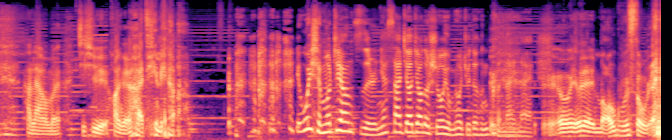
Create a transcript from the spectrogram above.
好啦，我们继续换个话题聊。你为什么这样子？人家撒娇娇的时候有没有觉得很可奶奶？我有点毛骨悚然。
